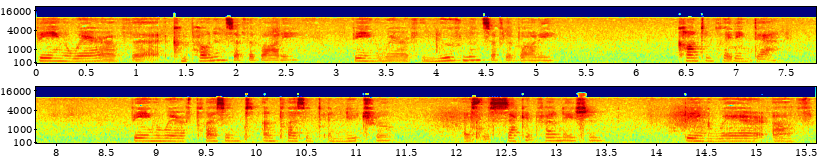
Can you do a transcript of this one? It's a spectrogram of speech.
being aware of the components of the body, being aware of the movements of the body, contemplating death, being aware of pleasant, unpleasant, and neutral as the second foundation, being aware of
